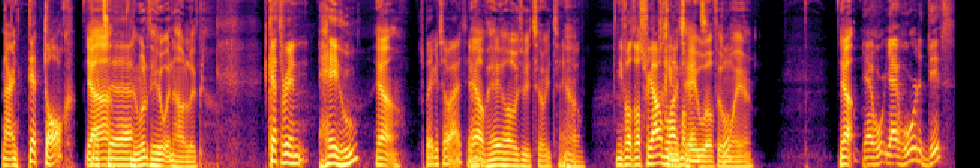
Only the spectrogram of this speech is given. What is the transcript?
naar een TED-talk Ja, met eh, nu wordt het heel inhoudelijk. Catherine Hehu. Ja, Spreek het zo uit? ja. of hey ho, zoiets. zoiets. Ja. In ieder geval, het was voor jou een belangrijk heel moment. wel veel toch? mooier. Ja, Jij, hoor, jij hoorde dit?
